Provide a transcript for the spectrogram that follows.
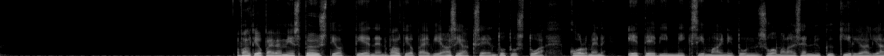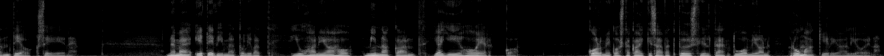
Valtiopäivämies Pöysti otti ennen valtiopäiviä asiakseen tutustua kolmen etevimmiksi mainitun suomalaisen nykykirjailijan teokseen. Nämä etevimmät olivat Juhani Aho, Minna Kant ja J.H. Erkko. Kolmikosta kaikki saivat Pöystiltä tuomion rumakirjailijoina.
